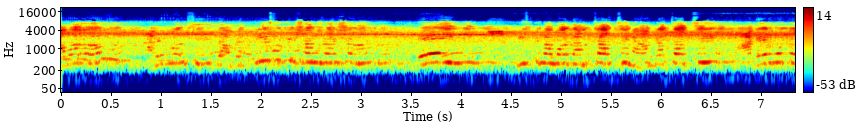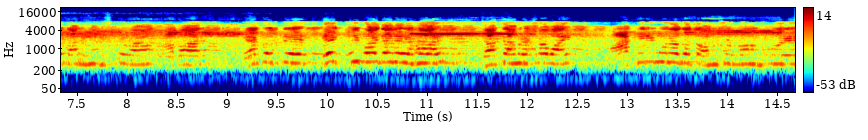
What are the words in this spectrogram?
আবারও আমি বলছি যে আমরা ত্রিমুখী সংঘর্ষণ, এই ইজতেমা ময়দান চাচ্ছি না, আমরা চাচ্ছি আগের মতো গান ইজতেমা আবার একত্রে একটি ময়দানে হয়, যাতে আমরা সবাই আখেরি মোনাজাতে অংশগ্রহণ করে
